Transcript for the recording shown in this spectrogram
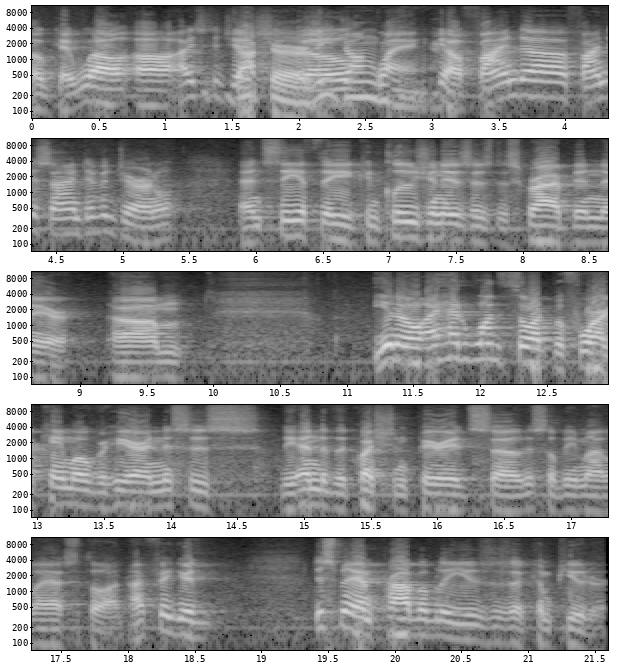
Okay, well, uh, I suggest Dr. Li Zhong Wang. Yeah, find a, find a scientific journal and see if the conclusion is as described in there. Um, you know, I had one thought before I came over here, and this is the end of the question period, so this will be my last thought. I figured this man probably uses a computer.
